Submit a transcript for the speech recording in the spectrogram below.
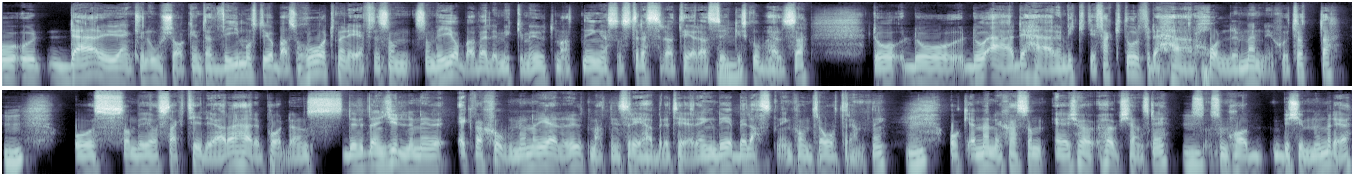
Och, och, där är ju egentligen orsaken till att vi måste jobba så hårt med det eftersom som vi jobbar väldigt mycket med utmattning, alltså stressrelaterad psykisk mm. ohälsa. Då, då, då är det här en viktig faktor för det här håller människor trötta. Mm. Och som vi har sagt tidigare här i podden, den gyllene ekvationen när det gäller utmattningsrehabilitering, det är belastning kontra återhämtning. Mm. Och en människa som är högkänslig, mm. som har bekymmer med det,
